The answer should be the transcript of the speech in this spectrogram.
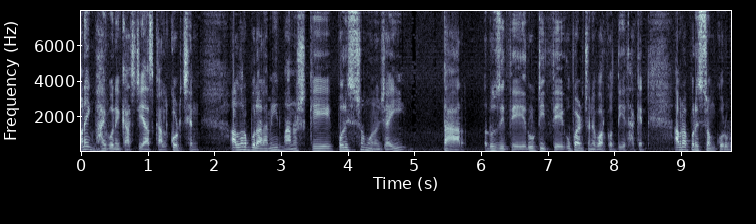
অনেক ভাই বোন কাজটি আজকাল করছেন। আল্লাহ রব্বুল আলমীর মানুষকে পরিশ্রম অনুযায়ী তার রুজিতে, রুটিতে উপার্জনে বরকত দিয়ে থাকেন। আমরা পরিশ্রম করব,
